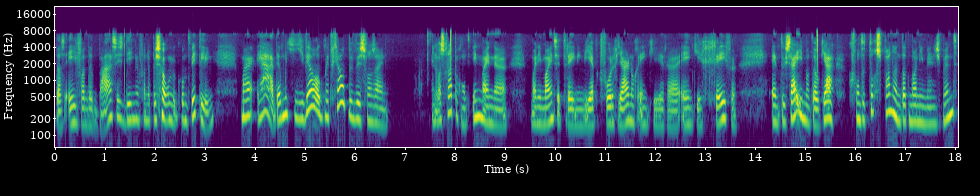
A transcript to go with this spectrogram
Dat is een van de basisdingen van de persoonlijke ontwikkeling. Maar ja, daar moet je je wel ook met geld bewust van zijn. En dat was grappig, want in mijn uh, Money Mindset training, die heb ik vorig jaar nog één keer, uh, één keer gegeven. En toen zei iemand ook, ja, ik vond het toch spannend, dat money management.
